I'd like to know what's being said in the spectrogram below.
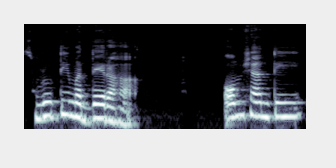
स्मृतीमध्ये रहा. ओम शांती.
